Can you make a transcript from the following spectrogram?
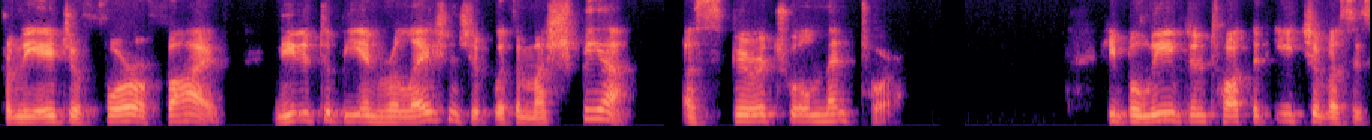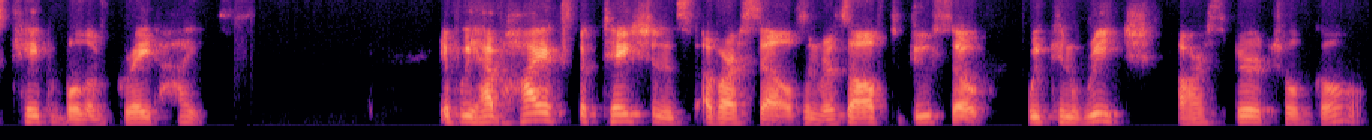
from the age of four or five needed to be in relationship with a mashpia, a spiritual mentor. He believed and taught that each of us is capable of great heights. If we have high expectations of ourselves and resolve to do so, we can reach our spiritual goal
